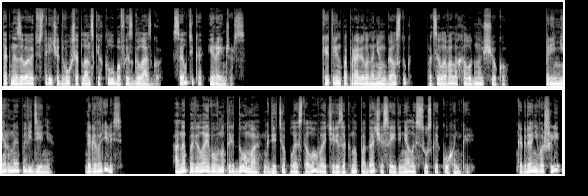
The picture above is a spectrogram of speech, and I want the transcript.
Так называют встречи двух шотландских клубов из Глазго, Селтика и Рейнджерс. Кэтрин поправила на нем галстук, поцеловала холодную щеку. Примерное поведение. Договорились? Она повела его внутрь дома, где теплая столовая через окно подачи соединялась с узкой кухонькой. Когда они вошли,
